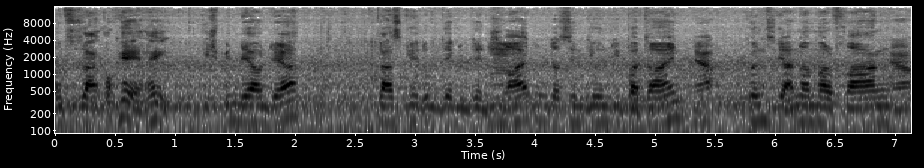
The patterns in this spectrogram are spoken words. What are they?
Und zu sagen, okay, hey, ich bin der und der, das geht um den und den Mhm. Streit und das sind die und die Parteien. ja. Können Sie die anderen mal fragen, Ja.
